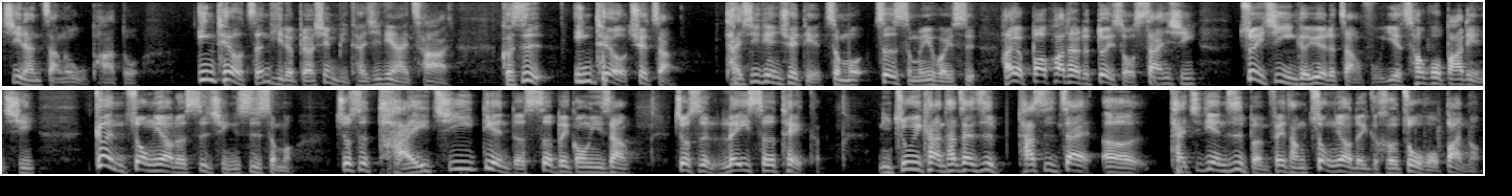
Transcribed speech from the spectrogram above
既然涨了五趴多，Intel 整体的表现比台积电还差，可是 Intel 却涨。台积电却跌，怎么这是什么一回事？还有包括它的对手三星，最近一个月的涨幅也超过八点七。更重要的事情是什么？就是台积电的设备供应商，就是 LaserTech。你注意看，它在日，它是在呃台积电日本非常重要的一个合作伙伴哦。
